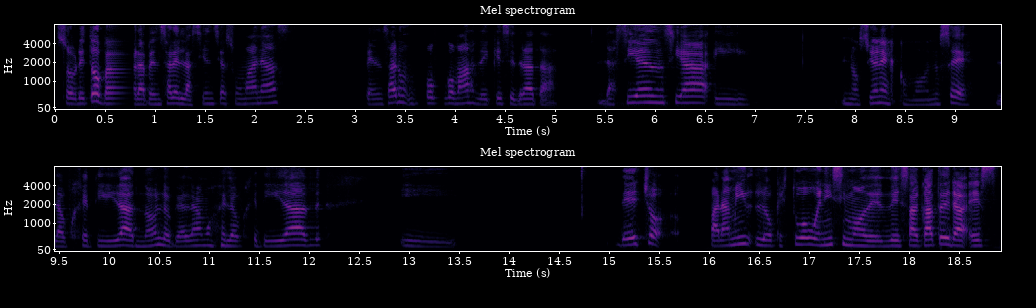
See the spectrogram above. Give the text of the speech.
sobre todo para pensar en las ciencias humanas, pensar un poco más de qué se trata la ciencia y nociones como, no sé, la objetividad, ¿no? Lo que hablamos de la objetividad. Y de hecho, para mí lo que estuvo buenísimo de, esa cátedra es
